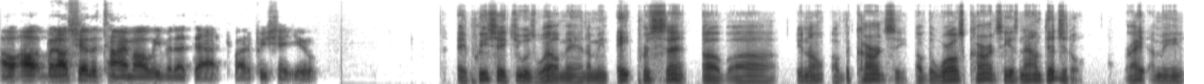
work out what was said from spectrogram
I'll, I'll, but I'll share the time. I'll leave it at that. But I appreciate you. I appreciate you as well, man. I mean, eight percent of, uh, you know, of the currency of the world's currency is now digital right? I mean,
